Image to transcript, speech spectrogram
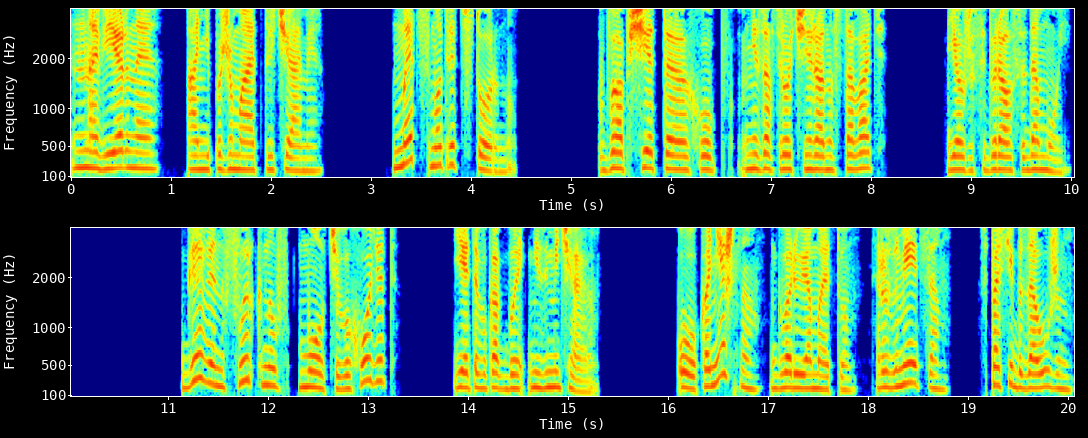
«Наверное», — Анни пожимает плечами. Мэт смотрит в сторону. «Вообще-то, Хоп, мне завтра очень рано вставать. Я уже собирался домой». Гевин, фыркнув, молча выходит. Я этого как бы не замечаю. «О, конечно», — говорю я Мэтту. «Разумеется. Спасибо за ужин».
